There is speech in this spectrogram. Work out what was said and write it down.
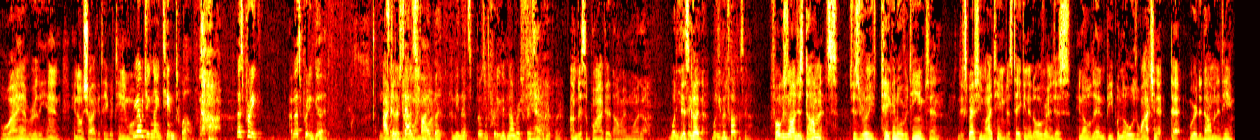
who I am really, and you know, show I could take a team over. You're averaging 19 and 12. That's pretty. I mean, that's pretty good. I'm I you're done satisfied, but I mean that's those are pretty good numbers for a Yeah. second player. I'm disappointed. I could have done way more though. What do you It's think, good. What have you been focusing on? Focusing on just dominance, just really taking over teams, and especially my team, just taking it over and just you know letting people know who's watching it that we're the dominant team.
